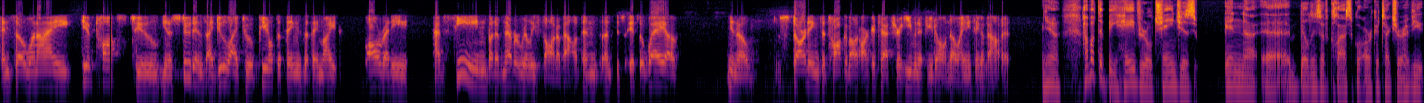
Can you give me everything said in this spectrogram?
And so when I give talks to you know students, I do like to appeal to things that they might already have seen but have never really thought about. And it's, it's a way of you know starting to talk about architecture even if you don't know anything about it. Yeah. How about the behavioral changes in uh, uh, buildings of classical architecture? Have you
